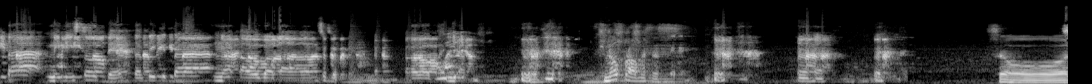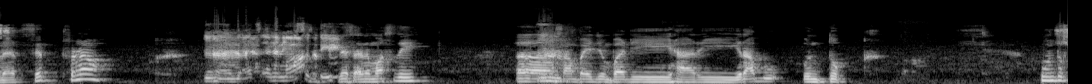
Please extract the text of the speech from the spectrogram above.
kita minisode ya, tapi kita nggak tahu bakalan seberapa panjang. No promises. So that's it for now. Nah, That's animosity. That's animosity. Uh, Sampai jumpa di hari Rabu untuk untuk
